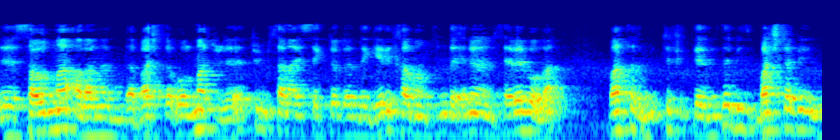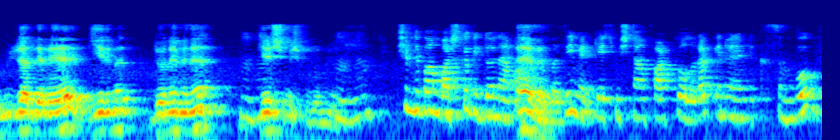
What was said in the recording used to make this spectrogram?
e, savunma alanında başta olmak üzere tüm sanayi sektörlerinde geri kalmamızın da en önemli sebebi olan batılı müttefiklerimizde biz başka bir mücadeleye girme dönemine Hı hı. geçmiş Hı bulunuyoruz. hı. Şimdi bambaşka bir dönem Evet. aslında değil mi? Geçmişten farklı olarak en önemli kısım bu.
